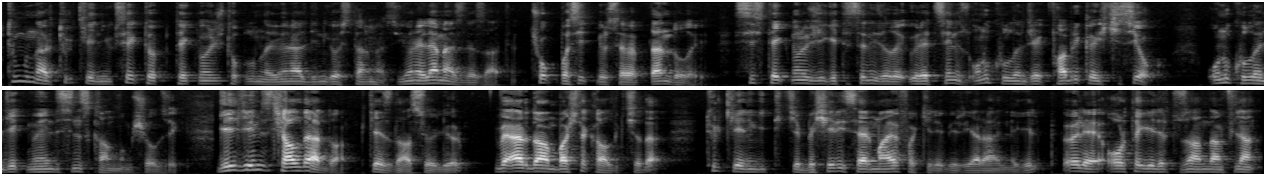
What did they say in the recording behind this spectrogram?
bütün bunlar Türkiye'nin yüksek teknoloji toplumuna yöneldiğini göstermez. Yönelemez de zaten. Çok basit bir sebepten dolayı. Siz teknolojiyi getirseniz ya da üretseniz onu kullanacak fabrika işçisi yok. Onu kullanacak mühendisiniz kalmamış olacak. Geleceğimizi çaldı Erdoğan. Bir kez daha söylüyorum. Ve Erdoğan başta kaldıkça da Türkiye'nin gittikçe beşeri sermaye fakiri bir yer haline gelip öyle orta gelir tuzağından filan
